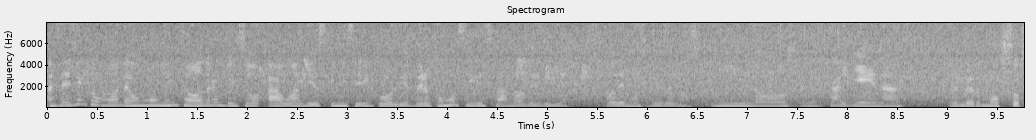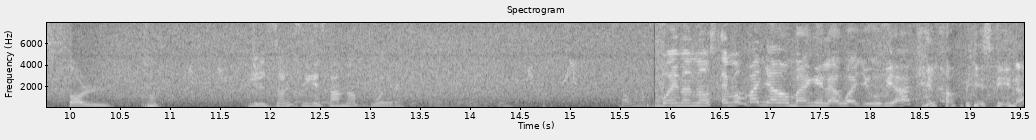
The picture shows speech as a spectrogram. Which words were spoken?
Así dicen como de un momento a otro empezó agua, Dios y misericordia, pero como sigue estando de día. Podemos ver unos pinos, unas cayenas. El hermoso sol. Y el sol sigue estando afuera. Bueno, nos hemos bañado más en el agua lluvia que en la piscina,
